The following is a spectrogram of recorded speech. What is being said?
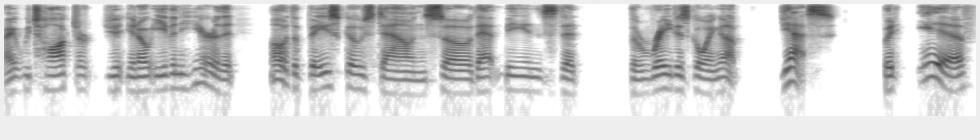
right? We talked, you know, even here that, oh, the base goes down, so that means that the rate is going up. Yes, but if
